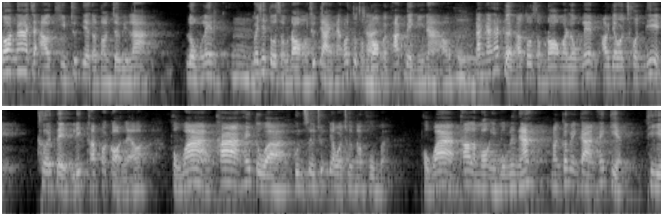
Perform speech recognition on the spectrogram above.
ก็น่าจะเอาทีมชุดเดียวกับตอนเจอวิลล่าลงเล่นอืมไม่ใช่ตัวสำรองของชุดใหญ่นะ เพราะตัวสำรองใช่ไปพักเบรกหนีหนาวโอ้โหดังนั้นถ้าเกิดเอาตัวสำรองมาลงเล่น เอาเยาวชนที่เคยเตะลีกคัพมาก่อนแล้วอะผมว่าถ้าให้ตัวกุนซือชุดเยาวชนมาคุมอะผมว่าถ้าเรามองอีกมุมหนึงนะ มันก็เป็นการให้เกียรติ ทีม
